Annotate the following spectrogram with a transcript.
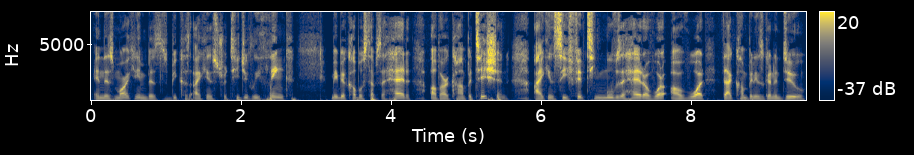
in this marketing business because I can strategically think maybe a couple steps ahead of our competition. I can see 15 moves ahead of what of what that company is going to do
